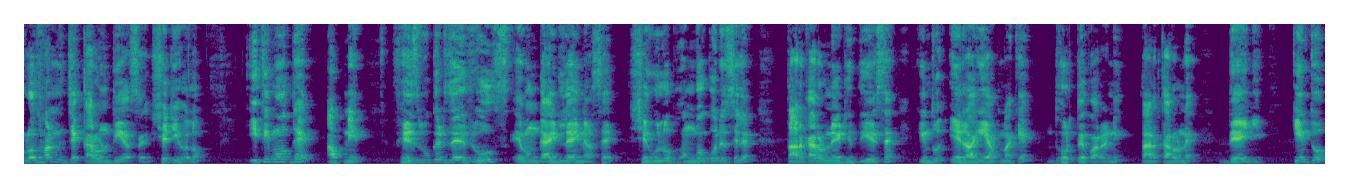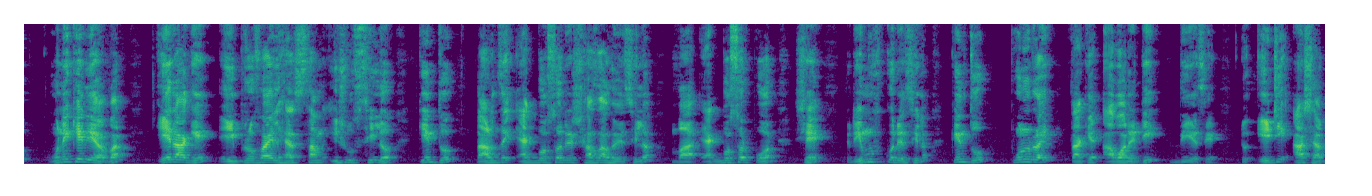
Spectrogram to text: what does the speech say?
প্রধান যে কারণটি আছে, সেটি হলো, ইতিমধ্যে আপনি ফেসবুকের যে রুলস এবং গাইডলাইন আছে, সেগুলো ভঙ্গ করেছিলেন, তার কারণে এটি দিয়েছে, কিন্তু এর আগে আপনাকে ধরতে পারেনি, তার কারণে দেয়নি। কিন্তু অনেকেরই আবার এর আগে এই প্রোফাইল হ্যাজ সাম ইস্যু ছিল, কিন্তু তার যে এক বছরের সাজা হয়েছিল বা এক বছর পর সে রিমুভ করেছিল, কিন্তু পুনরায় তাকে আবার এটি দিয়েছে। তো এটি আসার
